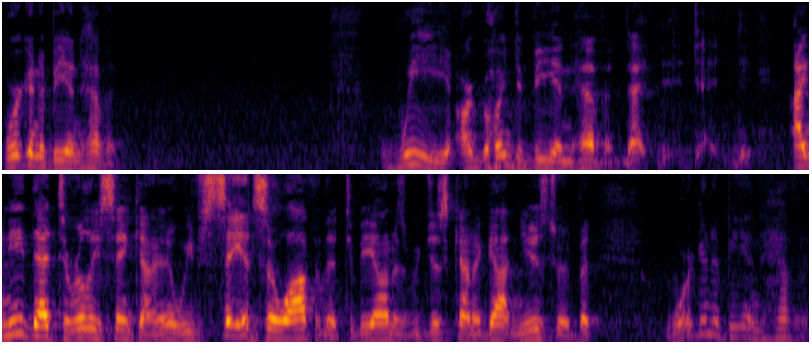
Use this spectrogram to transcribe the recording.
We're going to be in heaven. We are going to be in heaven. I need that to really sink in. I know we say it so often that, to be honest, we've just kind of gotten used to it. But we're going to be in heaven.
